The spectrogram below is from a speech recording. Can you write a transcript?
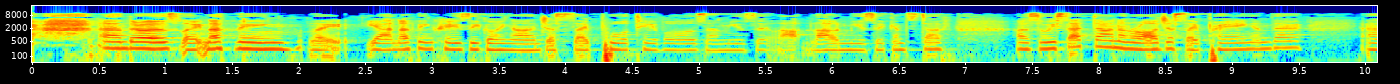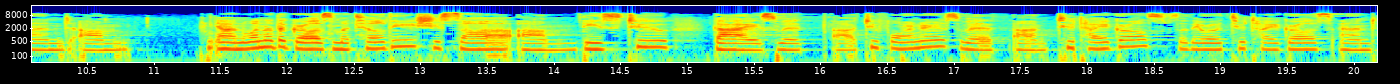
and there was like nothing, like, yeah, nothing crazy going on, just like pool tables and music, loud, loud music and stuff. Uh, so we sat down and we're all just like praying in there. And, um, and one of the girls, Matilde, she saw um, these two guys with uh, two foreigners with um, two Thai girls. So they were two Thai girls, and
